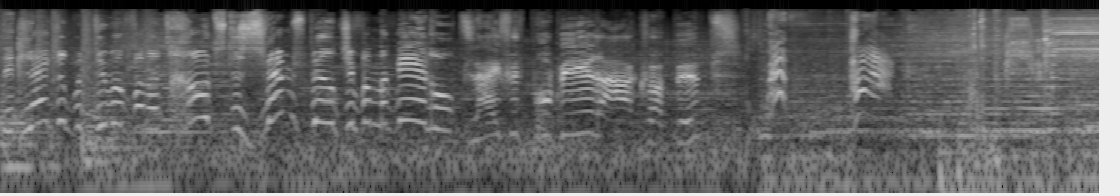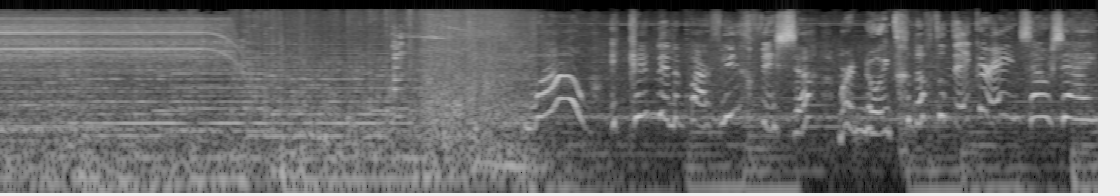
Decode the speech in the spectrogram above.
dit lijkt op het duwen van het grootste zwemspeeltje van de wereld. Blijf het proberen, Aquapups. Maar nooit gedacht dat ik er één zou zijn.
